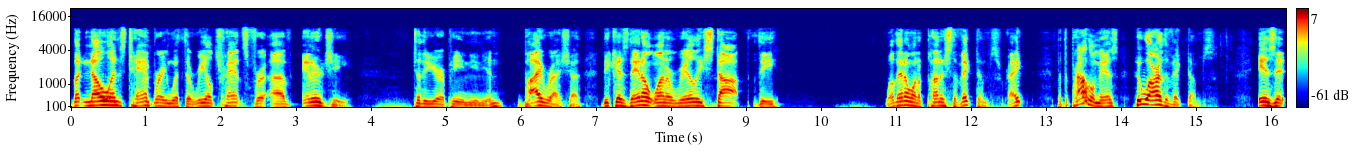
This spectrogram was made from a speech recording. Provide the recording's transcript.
But no one's tampering with the real transfer of energy to the European Union by Russia because they don't want to really stop the, well, they don't want to punish the victims, right? But the problem is, who are the victims? Is it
